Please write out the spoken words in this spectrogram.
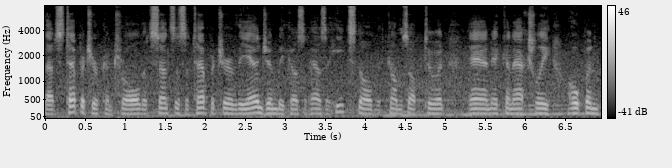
that's temperature controlled. It senses the temperature of the engine because it has a heat stove that comes up to it and it can actually open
